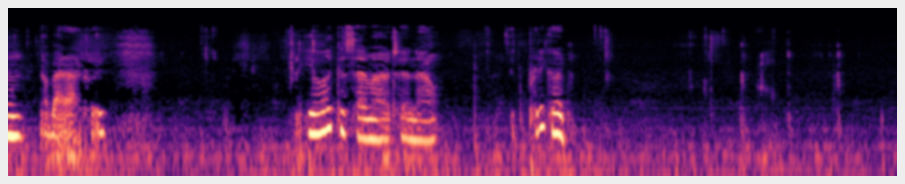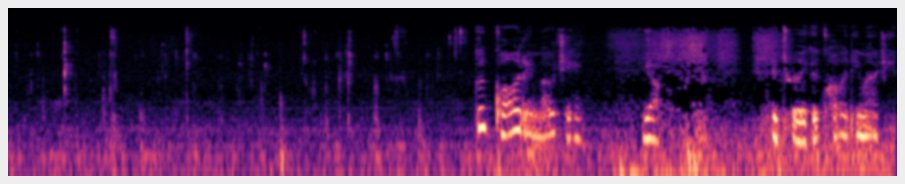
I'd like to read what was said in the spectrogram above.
Mm, not bad actually. Feel like a 7 out of 10 now. It's pretty good. Good quality mochi. Yeah. It's really good quality mochi.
